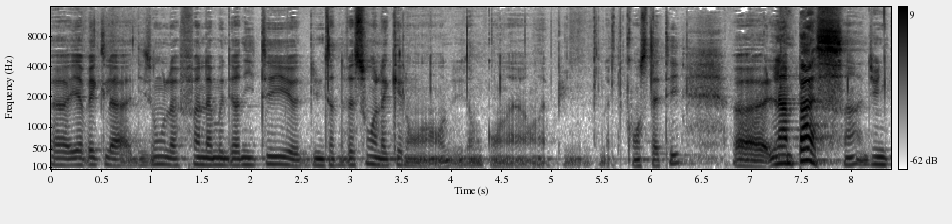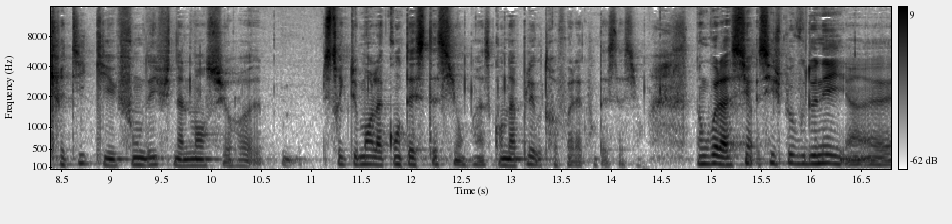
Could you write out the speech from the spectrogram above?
euh, et avec la, disons, la fin de la modernité euh, d'une certaine façon à laquelle on, on on a constater euh, l'impasse hein, d'une critique qui est fondée finalement sur euh, strictement la contestation, hein, ce qu'on appelait autrefois la contestation. Donc voilà, si, je peux vous donner hein, euh,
